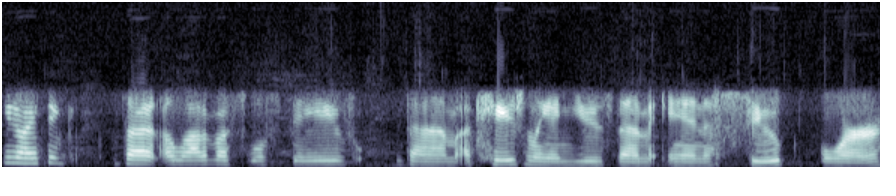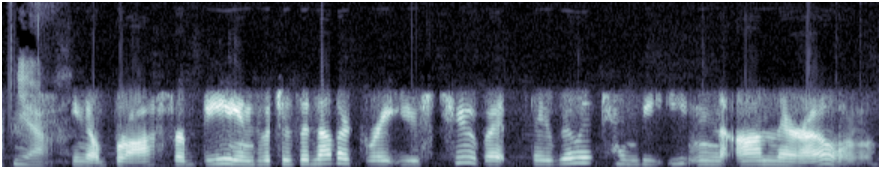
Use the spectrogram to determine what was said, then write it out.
you know, I think that a lot of us will save them occasionally and use them in a soup or, Yeah. you know, broth for beans, which is another great use too, but they really can be eaten on their own.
